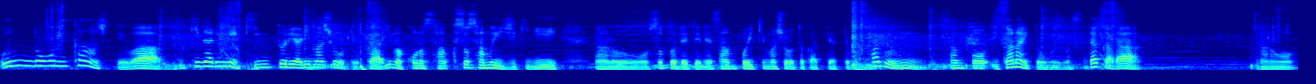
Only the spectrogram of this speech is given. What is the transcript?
と、運動に関しては、いきなりね、筋トレやりましょうとか、今このさクソ寒い時期に、あの、外出てね、散歩行きましょうとかってやっても、多分散歩行かないと思います。だから、あの、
